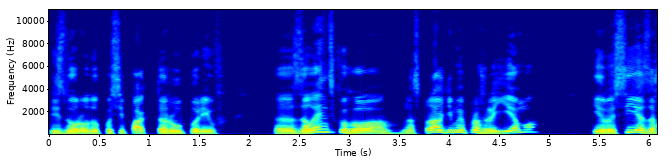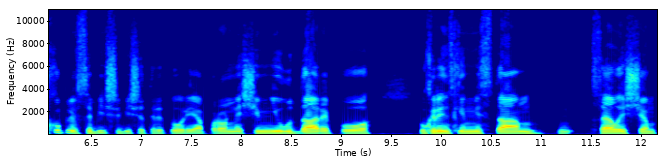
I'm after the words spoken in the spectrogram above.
різного роду посіпак та рупорів е, Зеленського, насправді ми програємо, і Росія захоплює все більше і більше території. А про нещимні удари по українським містам, селищам,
